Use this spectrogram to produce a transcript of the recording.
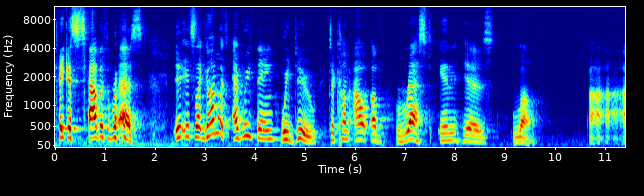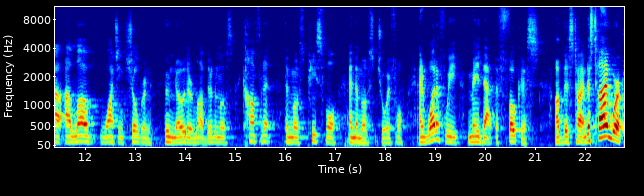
take a Sabbath rest. It's like God wants everything we do to come out of rest in his love. I, I, I love watching children who know their love. They're the most confident, the most peaceful, and the most joyful. And what if we made that the focus of this time? This time where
